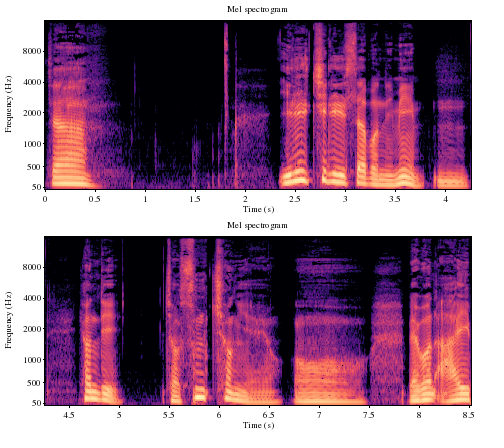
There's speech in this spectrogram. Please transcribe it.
자, 1714번님이, 음, 현디, 저 숨청이에요. 어, 매번 아이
